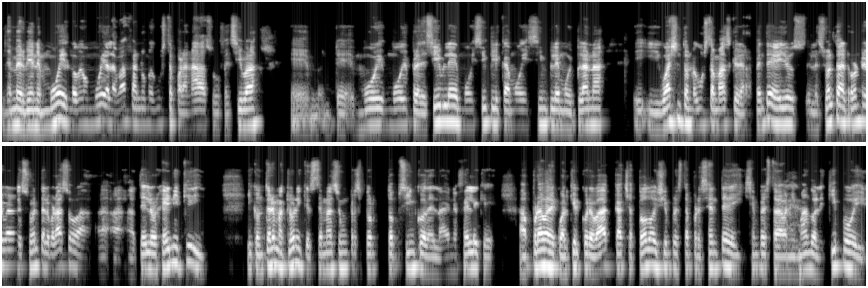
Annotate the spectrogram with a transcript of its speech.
Denver viene muy, lo veo muy a la baja, no me gusta para nada su ofensiva, eh, muy, muy predecible, muy cíclica, muy simple, muy plana. Y, Washington me gusta más que de repente ellos le sueltan el Ron Rivera, le suelta el brazo a, Taylor Heineke y, y, con Terry McClowney, que se me un receptor top 5 de la NFL que a prueba de cualquier coreback cacha todo y siempre está presente y siempre está animando al equipo y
